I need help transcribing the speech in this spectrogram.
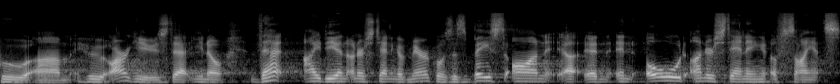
who, um, who argues that, you know, that idea and understanding of miracles is based on uh, an, an, old understanding of science.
